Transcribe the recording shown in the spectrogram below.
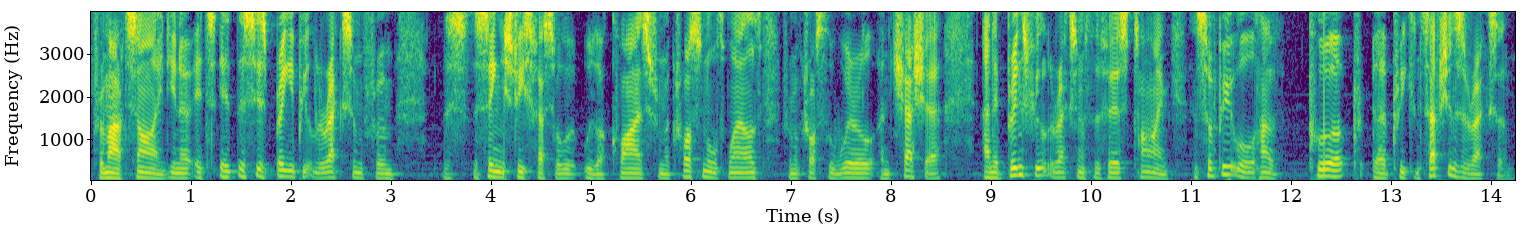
from outside. You know, it's it, this is bringing people to Wrexham from the, the Singing Streets Festival. We've got choirs from across North Wales, from across the Wirral and Cheshire, and it brings people to Wrexham for the first time. And some people have poor uh, preconceptions of Wrexham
